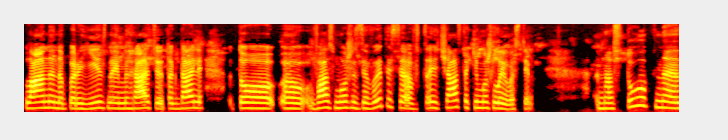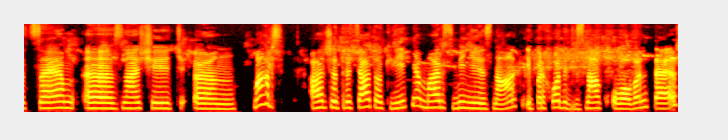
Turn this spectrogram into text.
плани на переїзд, на імміграцію і так далі, то е, у вас може з'явитися в цей час такі можливості. Наступне це, значить, ем, Марс. Адже 30 квітня Марс змінює знак і переходить в знак Овен теж.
